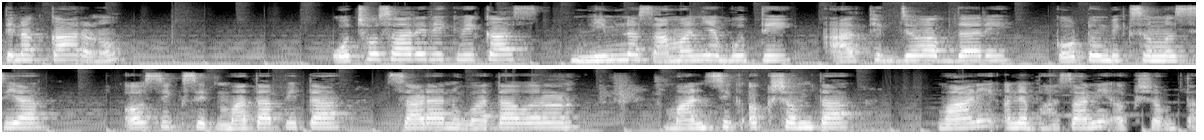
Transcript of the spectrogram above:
તેના કારણો, ઓછો શારીરિક વિકાસ, નિમ્ન સામાન્ય બુદ્ધિ, આર્થિક જવાબદારી, કૌટુંબિક સમસ્યા અશિક્ષિત માતા પિતા શાળાનું વાતાવરણ, માનસિક અક્ષમતા, વાણી અને ભાષાની અક્ષમતા.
